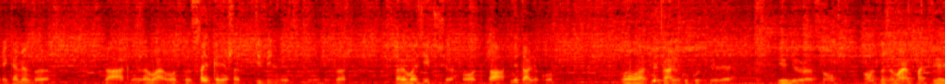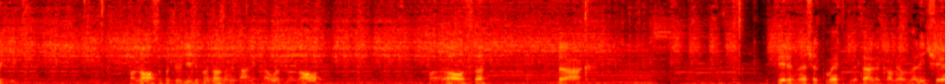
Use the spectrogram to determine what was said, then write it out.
Рекомендую. Так, нажимаем. Вот тут сайт, конечно, дебильный. Да. Тормозит все. Вот. А, металлику. Вот, металлику купили. Universal. Вот, нажимаем подтвердить. Пожалуйста, подтвердите продажу металлика. Вот, нажал. Пожалуйста. Так. Теперь, значит, мы металлика у меня в наличии.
